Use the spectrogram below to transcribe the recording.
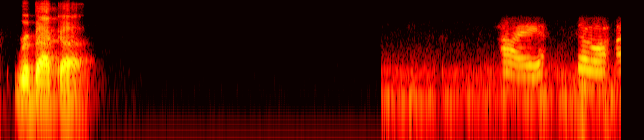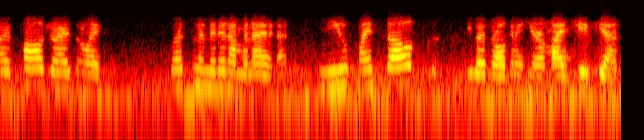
Rebecca, Hi. So I apologize. In like less than a minute, I'm gonna mute myself because you guys are all gonna hear my GPS.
